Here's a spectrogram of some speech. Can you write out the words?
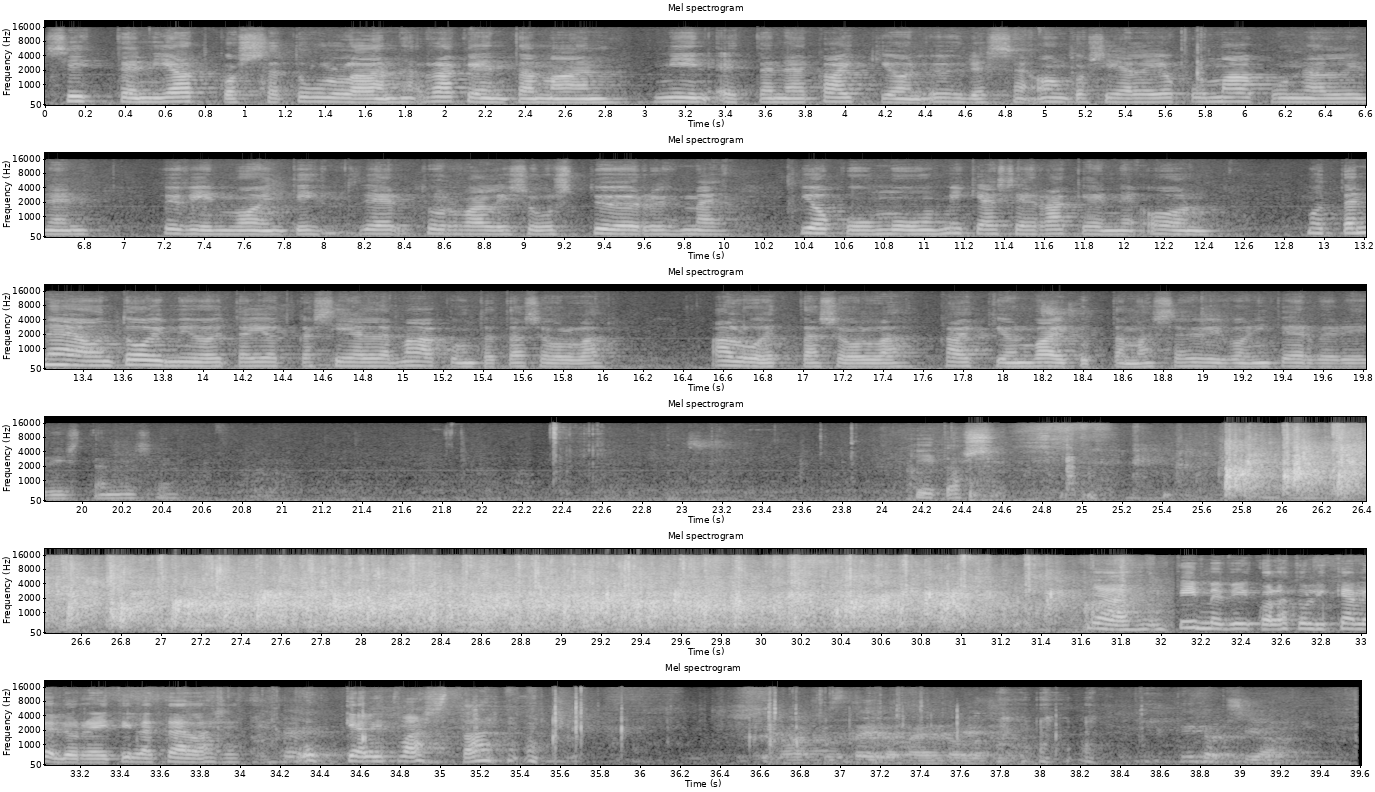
sitten jatkossa tullaan rakentamaan niin, että nämä kaikki on yhdessä? Onko siellä joku maakunnallinen hyvinvointi, turvallisuustyöryhmä, joku muu, mikä se rakenne on? Mutta nämä on toimijoita, jotka siellä maakuntatasolla aluetasolla kaikki on vaikuttamassa hyvinvoinnin terveyden edistämiseen. Kiitos. Ja viime viikolla tuli kävelyreitillä tällaiset ukkelit vastaan. Kiitoksia.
